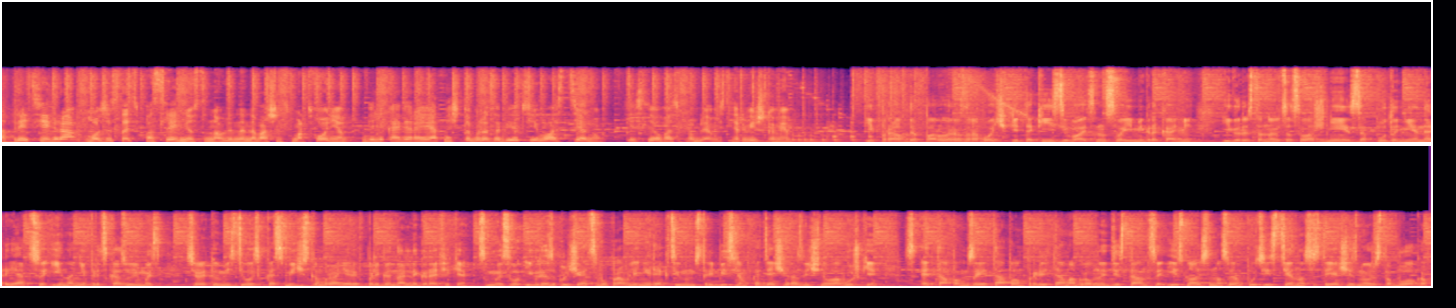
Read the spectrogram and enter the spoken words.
А третья игра может стать последней установленной на вашем смартфоне. Велика вероятность, что вы разобьете его о стену, если у вас проблемы с нервишками. И правда, порой разработчики таки издеваются над своими игроками. Игры становятся сложнее, запутаннее на реакцию и на непредсказуемость. Все это уместилось в космическом раннере в полигональной графике. Смысл игры заключается в управлении реактивным истребителем, входящей в различные ловушки. С этапом за этапом пролетаем огромные дистанции и сносим на своем пути стену, состоящую из множества блоков.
